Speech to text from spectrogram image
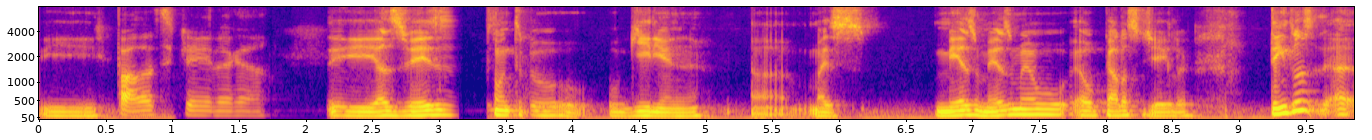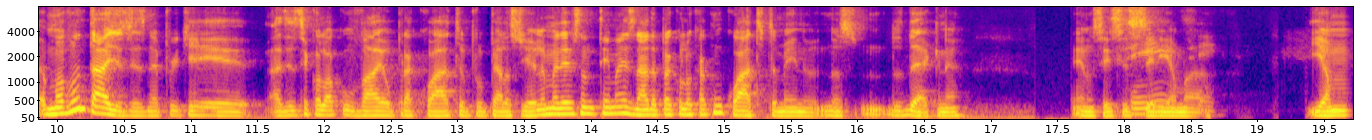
E, Palace Jailer, é. E às vezes contra o, o Gideon, né? Uh, mas mesmo, mesmo é o, é o Palace Jailer. Tem duas, é uma vantagem às vezes, né? Porque às vezes você coloca o Vial pra 4 pro Palace Jailer, mas aí você não tem mais nada para colocar com 4 também no, no, no, deck, né? Eu não sei se sim, seria uma. Sim. E é uma,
